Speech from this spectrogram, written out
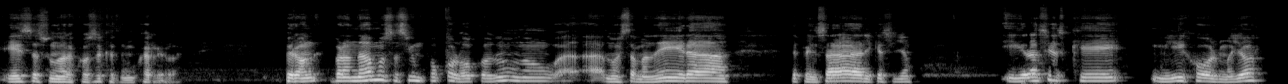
Esa es una de las cosas que tenemos que arreglar pero, pero andábamos así un poco locos, ¿no? a, nuestra manera de pensar y qué sé yo. Y gracias que mi hijo, el mayor,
